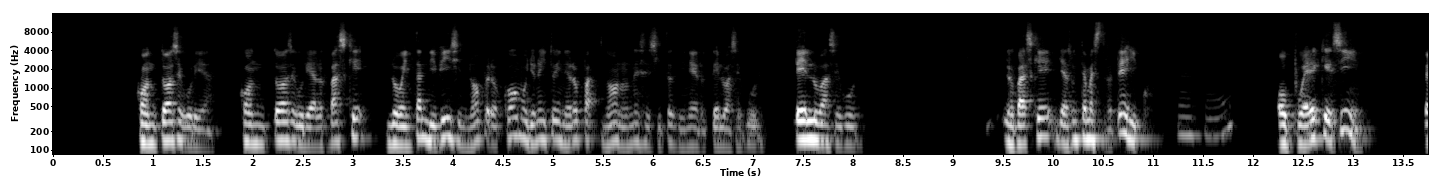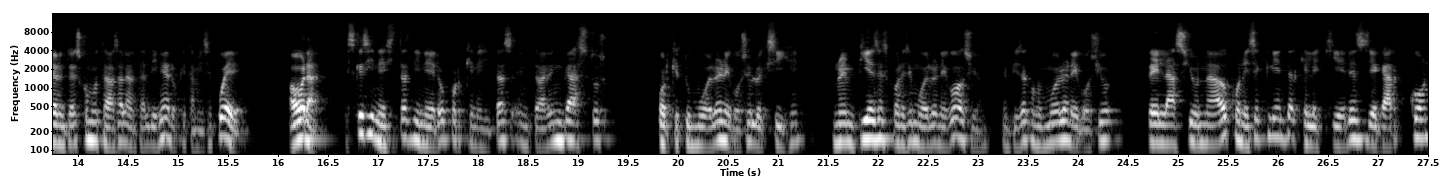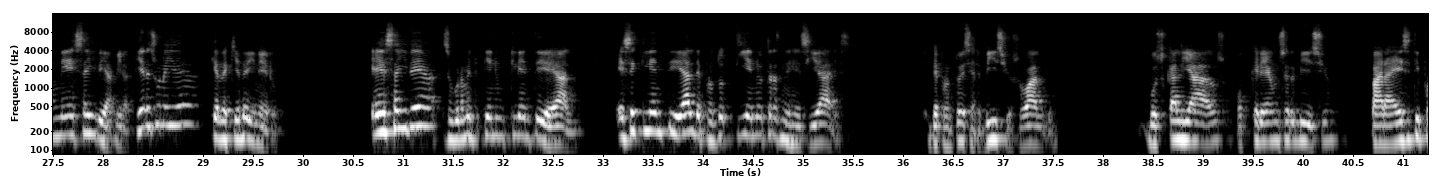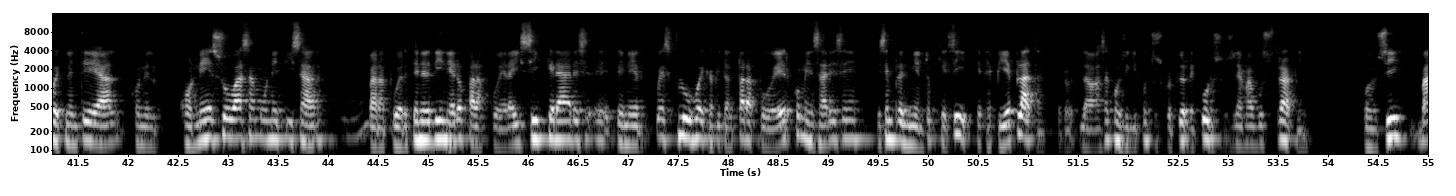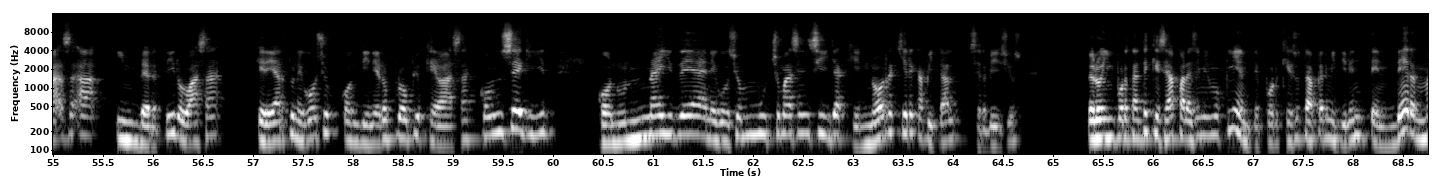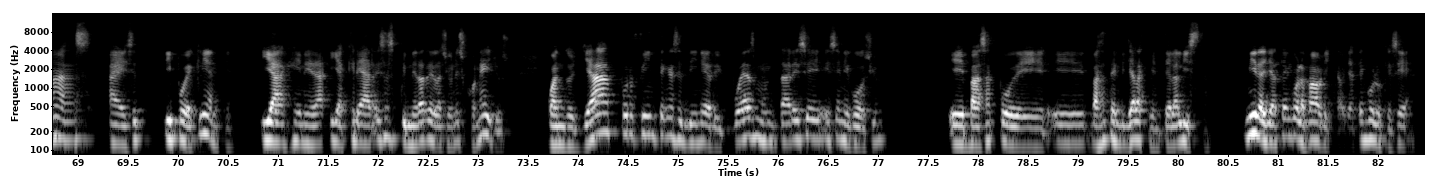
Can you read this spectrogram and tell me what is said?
con toda seguridad, con toda seguridad. Lo que pasa es que lo ven tan difícil, ¿no? Pero ¿cómo? Yo necesito dinero para... No, no necesitas dinero, te lo aseguro, te lo aseguro. Lo que pasa es que ya es un tema estratégico. O puede que sí, pero entonces ¿cómo te vas a levantar el dinero? Que también se puede. Ahora, es que si necesitas dinero porque necesitas entrar en gastos porque tu modelo de negocio lo exige, no empieces con ese modelo de negocio, empieza con un modelo de negocio relacionado con ese cliente al que le quieres llegar con esa idea. Mira, tienes una idea que requiere dinero. Esa idea seguramente tiene un cliente ideal. Ese cliente ideal de pronto tiene otras necesidades, de pronto de servicios o algo. Busca aliados o crea un servicio para ese tipo de cliente ideal. Con, el, con eso vas a monetizar para poder tener dinero, para poder ahí sí crear, ese, eh, tener pues flujo de capital para poder comenzar ese, ese emprendimiento que sí, que te pide plata, pero la vas a conseguir con tus propios recursos, se llama bootstrapping. Con sí, vas a invertir o vas a crear tu negocio con dinero propio que vas a conseguir con una idea de negocio mucho más sencilla que no requiere capital, servicios, pero importante que sea para ese mismo cliente, porque eso te va a permitir entender más a ese tipo de cliente y a generar y a crear esas primeras relaciones con ellos. Cuando ya por fin tengas el dinero y puedas montar ese, ese negocio, eh, vas a poder, eh, vas a tener ya la clientela lista. Mira, ya tengo la fábrica, ya tengo lo que sea.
